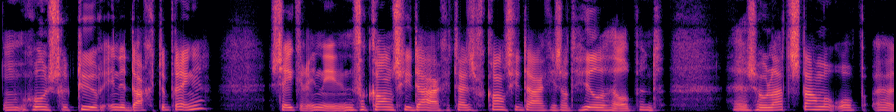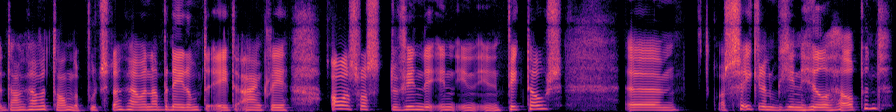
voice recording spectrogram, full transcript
om gewoon structuur in de dag te brengen. Zeker in, in vakantiedagen. Tijdens vakantiedagen is dat heel helpend. Eh, zo laat staan we op. eh, dan gaan we tanden poetsen. Dan gaan we naar beneden om te eten, aankleden. Alles was te vinden in, in, in picto's. Ehm, was zeker in het begin heel helpend.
